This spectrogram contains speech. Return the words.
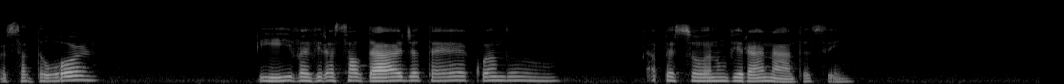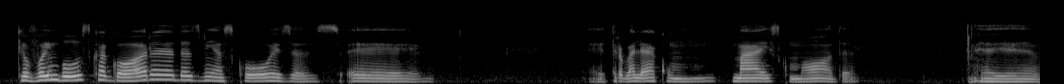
essa dor e vai virar saudade até quando a pessoa não virar nada, assim. O que eu vou em busca agora é das minhas coisas, é, é trabalhar com mais com moda, é,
